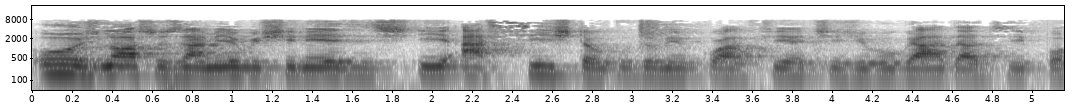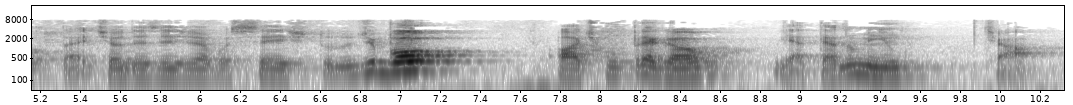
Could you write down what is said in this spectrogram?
os nossos amigos chineses e assistam o Domingo com a Fiat divulgar dados importantes. Eu desejo a vocês tudo de bom, ótimo pregão e até domingo. Tchau.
